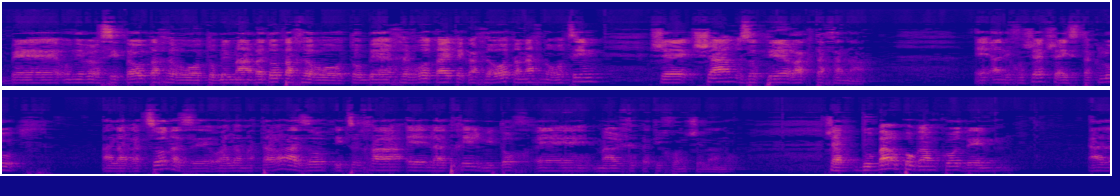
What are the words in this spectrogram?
באוניברסיטאות אחרות, או במעבדות אחרות, או בחברות הייטק אחרות, אנחנו רוצים ששם זאת תהיה רק תחנה. אני חושב שההסתכלות על הרצון הזה או על המטרה הזאת היא צריכה אה, להתחיל מתוך אה, מערכת התיכון שלנו. עכשיו, דובר פה גם קודם על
